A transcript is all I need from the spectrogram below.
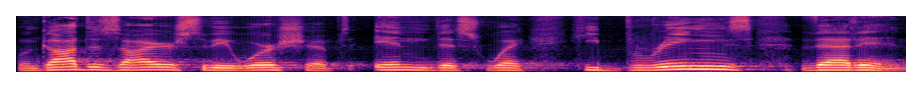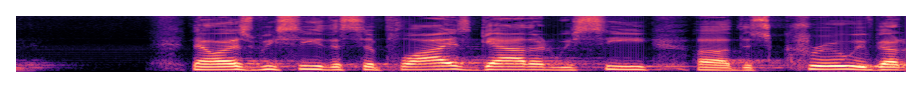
When God desires to be worshiped in this way, he brings that in. Now, as we see the supplies gathered, we see uh, this crew. We've got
